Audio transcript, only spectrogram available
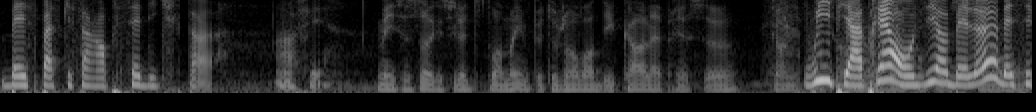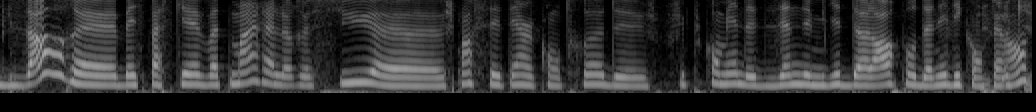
ben c'est parce que ça remplissait des critères, en fait. Mais c'est ça que tu l'as dit toi-même, il peut toujours avoir des calls après ça. quand Oui, puis après, on dit, ah ben là, ben c'est bizarre, euh, ben c'est parce que votre mère, elle a reçu, euh, je pense que c'était un contrat de, je sais plus combien de dizaines de milliers de dollars pour donner des conférences.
